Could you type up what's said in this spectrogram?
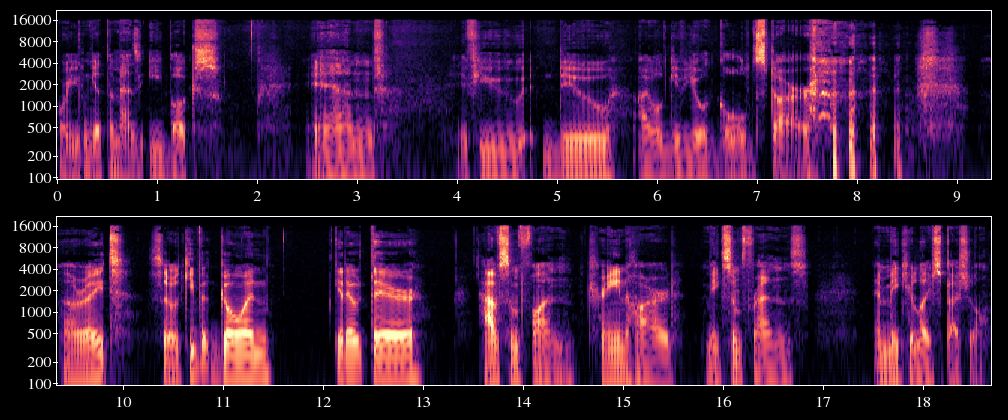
or you can get them as ebooks. And if you do, I will give you a gold star. All right. So keep it going. Get out there, have some fun, train hard, make some friends, and make your life special.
